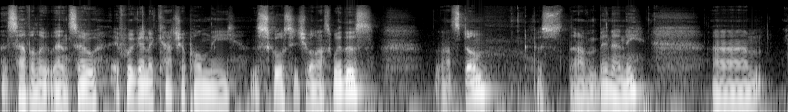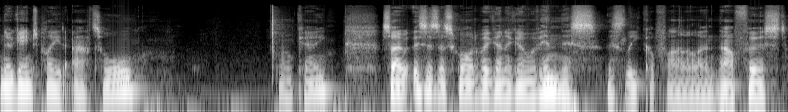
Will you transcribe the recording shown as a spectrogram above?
Let's have a look then. So, if we're going to catch up on the, the score since you were last with us, that's done because there haven't been any. Um, no games played at all. Okay, so this is the squad we're going to go within this this League Cup final. And now, first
